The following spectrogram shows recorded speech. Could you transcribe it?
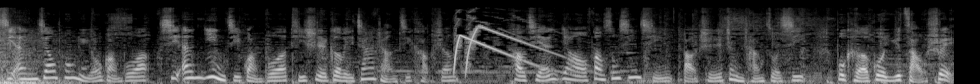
西安交通旅游广播、西安应急广播提示各位家长及考生：考前要放松心情，保持正常作息，不可过于早睡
